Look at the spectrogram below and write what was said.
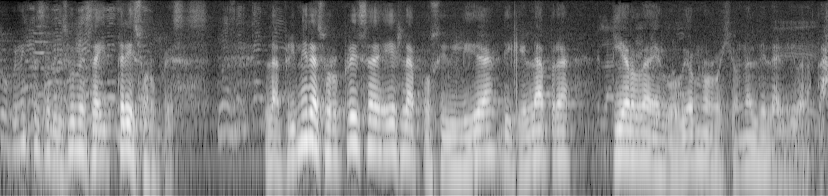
En estas elecciones hay tres sorpresas. La primera sorpresa es la posibilidad de que el APRA pierda el gobierno regional de la libertad.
